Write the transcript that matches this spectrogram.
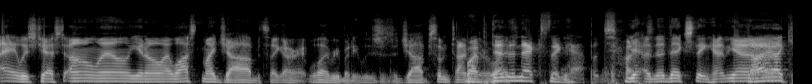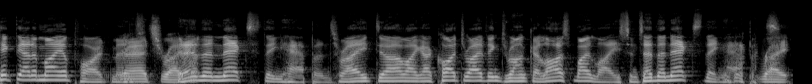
I was just oh well, you know, I lost my job. It's like all right, well, everybody loses a job sometime. right, but then the next thing happens. Right? yeah, the next thing happened. Yeah, I got kicked out of my apartment. That's right. And then the next thing happens, right? Oh, I got caught driving drunk. I lost my license. And the next thing happens. right.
